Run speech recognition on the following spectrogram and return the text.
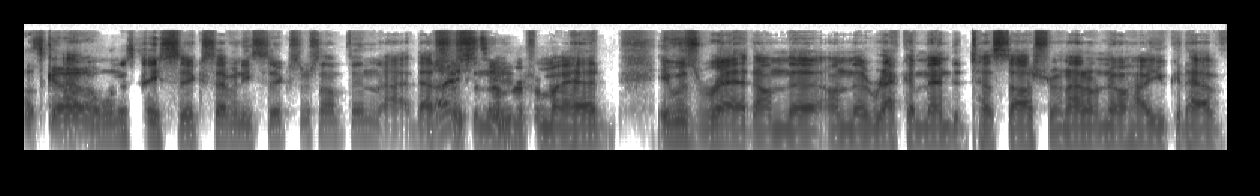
Let's go. I want to say 676 or something. That's Nice, just a number from my head. It was red on the on the recommended testosterone. I don't know how you could have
